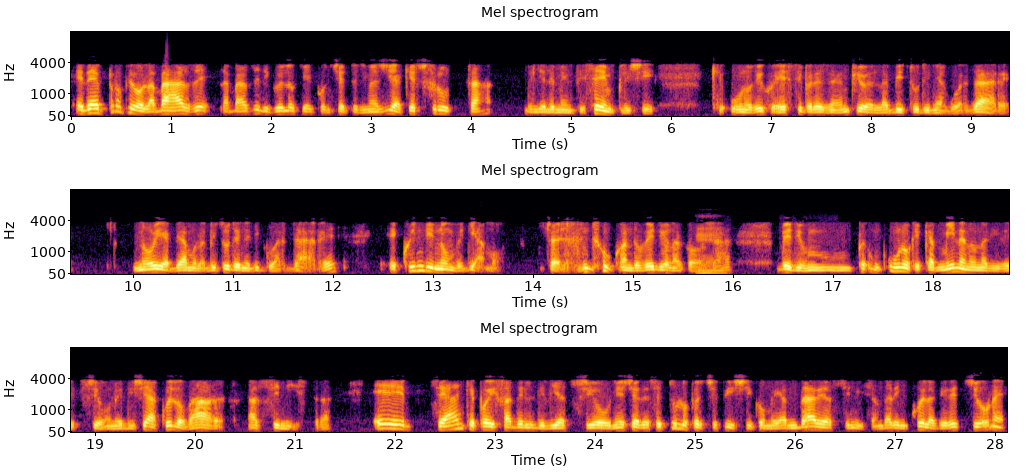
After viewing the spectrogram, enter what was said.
ed è proprio la base, la base, di quello che è il concetto di magia, che sfrutta degli elementi semplici, uno di questi per esempio è l'abitudine a guardare. Noi abbiamo l'abitudine di guardare e quindi non vediamo. Cioè tu quando vedi una cosa, mm. vedi un, uno che cammina in una direzione e dici ah quello va a sinistra e se anche poi fa delle deviazioni, eccetera, se tu lo percepisci come andare a sinistra, andare in quella direzione,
